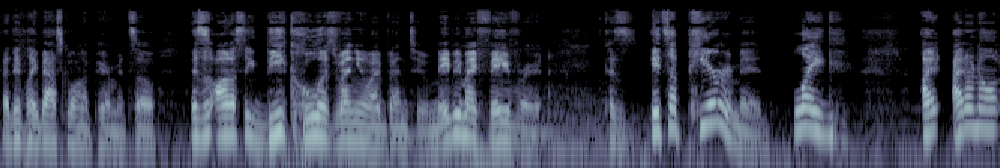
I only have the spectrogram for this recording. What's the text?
that they play basketball on a pyramid. So this is honestly the coolest venue I've been to. Maybe my favorite. Because it's a pyramid. Like, I, I don't know.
